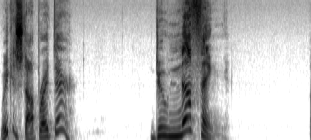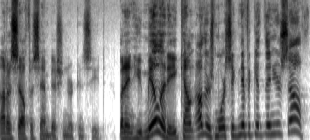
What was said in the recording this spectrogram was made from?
We can stop right there. Do nothing out of selfish ambition or conceit, but in humility count others more significant than yourself.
